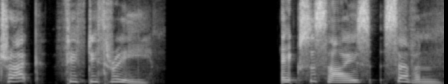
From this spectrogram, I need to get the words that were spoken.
Track 53. Exercise 7.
